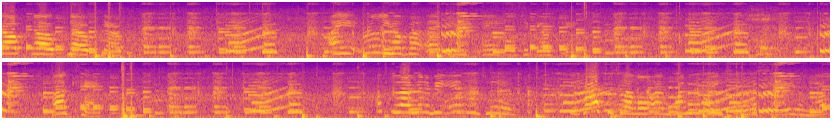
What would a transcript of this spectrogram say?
Nope, nope, nope, nope. I really hope I, can able to go okay. Okay. Hopefully I'm gonna be able to get past this level at one point in the series nope.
